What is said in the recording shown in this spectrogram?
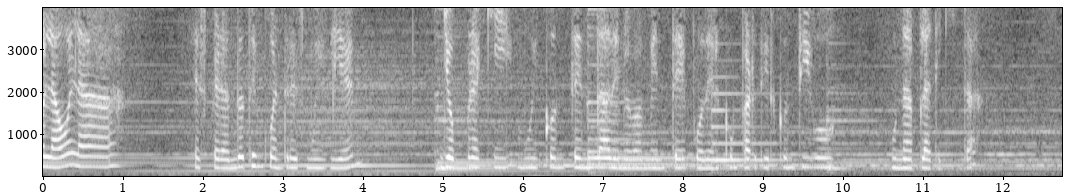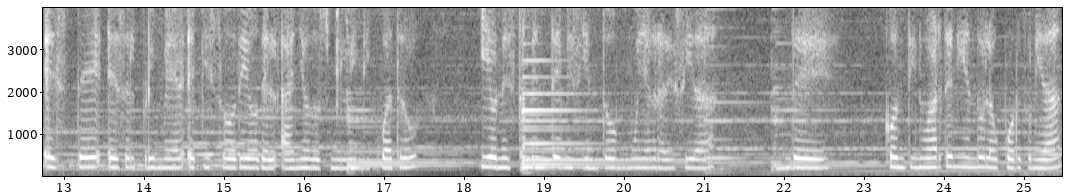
Hola, hola. Esperando te encuentres muy bien. Yo por aquí muy contenta de nuevamente poder compartir contigo una platiquita. Este es el primer episodio del año 2024 y honestamente me siento muy agradecida de continuar teniendo la oportunidad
